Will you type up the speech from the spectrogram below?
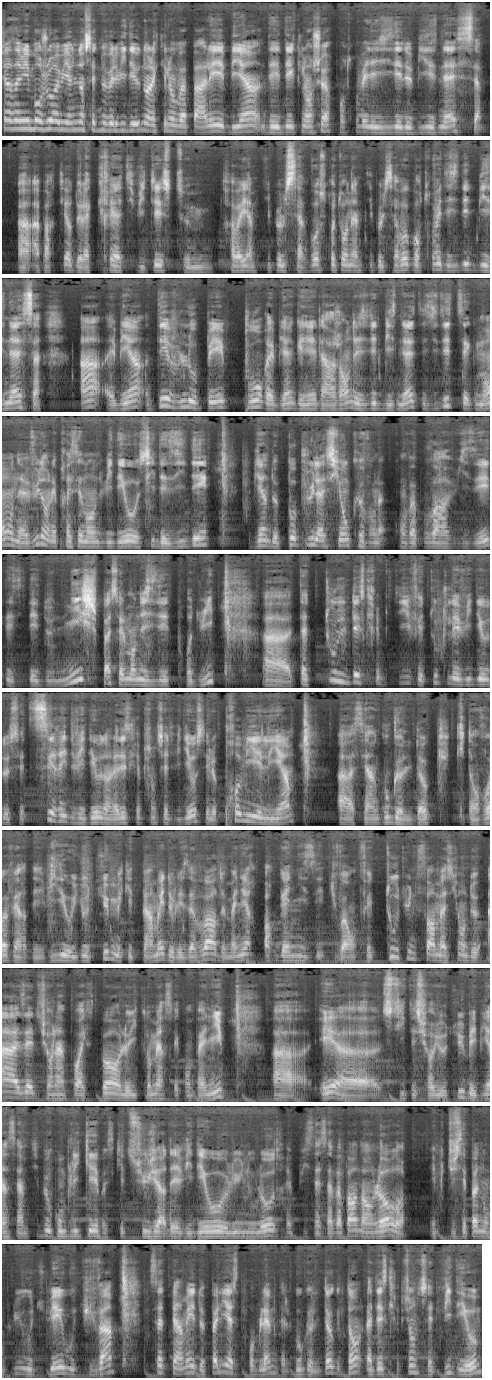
Chers amis, bonjour et bienvenue dans cette nouvelle vidéo dans laquelle on va parler eh bien des déclencheurs pour trouver des idées de business à, partir de la créativité, se travailler un petit peu le cerveau, se retourner un petit peu le cerveau pour trouver des idées de business à eh bien développer pour eh bien gagner de l'argent, des idées de business, des idées de segments. On a vu dans les précédentes vidéos aussi des idées bien de population que qu'on va pouvoir viser, des idées de niche, pas seulement des idées de produits. Euh, tu as tout le descriptif et toutes les vidéos de cette série de vidéos dans la description de cette vidéo, c'est le premier lien. Ah, c'est un Google Doc qui t'envoie vers des vidéos YouTube, mais qui te permet de les avoir de manière organisée. Tu vois, on fait toute une formation de A à Z sur l'import-export, le e-commerce et compagnie. Ah, et euh, si tu es sur YouTube, eh bien, c'est un petit peu compliqué parce qu'il te suggère des vidéos l'une ou l'autre, et puis ça, ça va pas dans l'ordre et puis tu sais pas non plus où tu es, où tu vas, ça te permet de pallier à ce problème. Tu as le Google Doc dans la description de cette vidéo.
